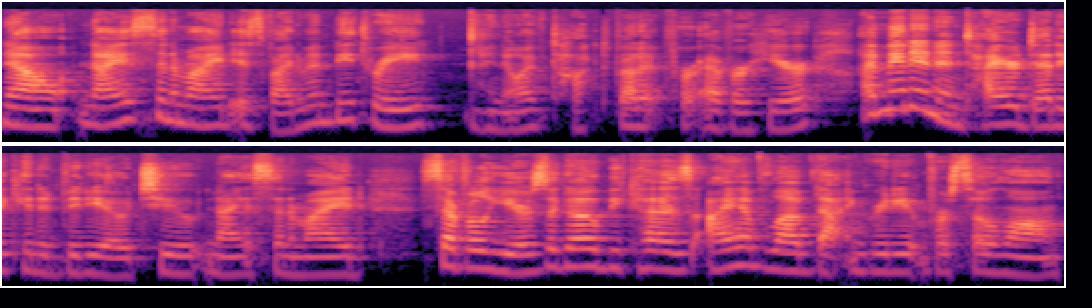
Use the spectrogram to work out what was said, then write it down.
Now, niacinamide is vitamin B3. I know I've talked about it forever here. I made an entire dedicated video to niacinamide several years ago because I have loved that ingredient for so long.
